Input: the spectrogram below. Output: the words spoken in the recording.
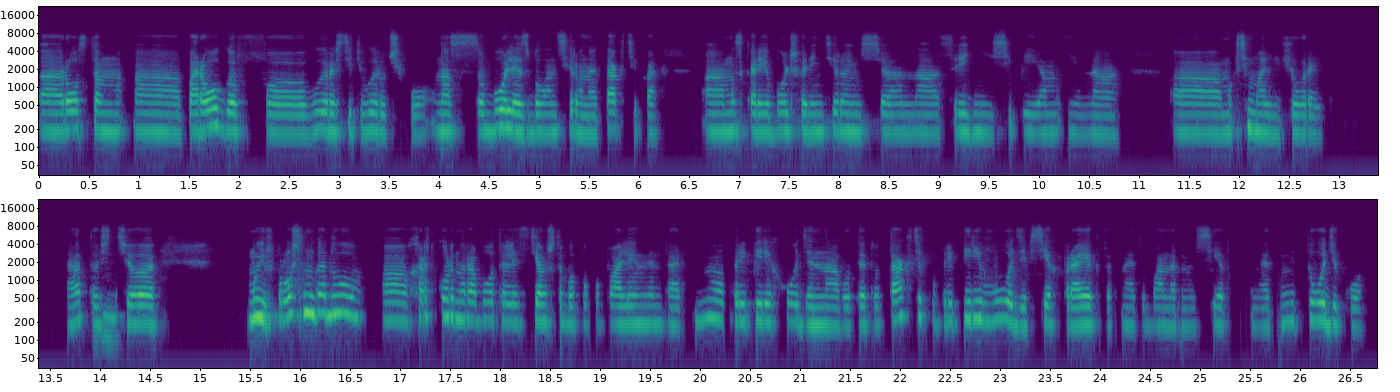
ростом э, порогов э, вырастить выручку. У нас более сбалансированная тактика. Мы скорее больше ориентируемся на средний CPM и на максимальный rate. Да, то есть мы в прошлом году хардкорно работали с тем, чтобы покупали инвентарь, но при переходе на вот эту тактику, при переводе всех проектов на эту баннерную сетку, на эту методику, а,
